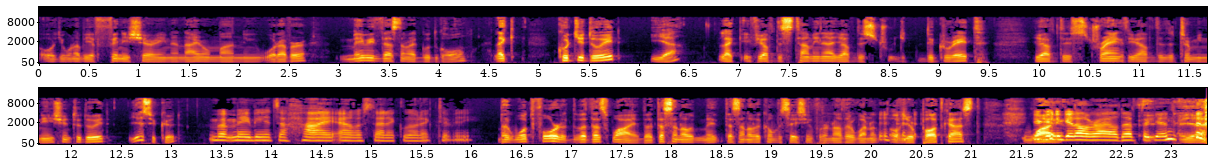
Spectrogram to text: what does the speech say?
or you wanna be a finisher in an Ironman, whatever. Maybe that's not a good goal. Like, could you do it? Yeah. Like if you have the stamina, you have the str- the grit, you have the strength, you have the determination to do it. Yes, you could. But maybe it's a high allostatic load activity. But what for? But that's why. But that's another that's another conversation for another one of your podcast. You're gonna get all riled up uh, again. yeah.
